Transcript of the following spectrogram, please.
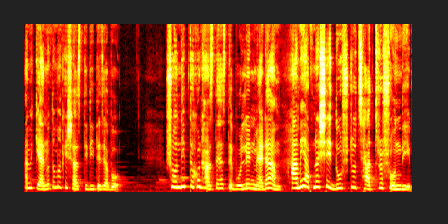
আমি কেন তোমাকে শাস্তি দিতে যাব? সন্দীপ তখন হাসতে হাসতে বললেন, ম্যাডাম, আমি আপনার সেই দুষ্ট ছাত্র সন্দীপ,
